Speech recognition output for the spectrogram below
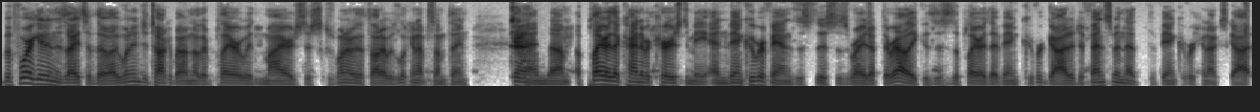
before I get into Zaitsev, though, I wanted to talk about another player with Myers, just because one other thought I was looking up something, Okay. and um, a player that kind of occurs to me. And Vancouver fans, this this is right up their alley because this is a player that Vancouver got, a defenseman that the Vancouver Canucks got,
